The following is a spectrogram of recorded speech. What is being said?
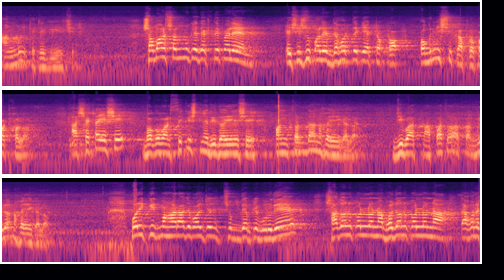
আঙ্গুল কেটে গিয়েছে। সবার সম্মুখে দেখতে পেলেন, এই শিশুপালের দেহ থেকে একটা অ- অগ্নিশিখা প্রকট হলো। আর সেটা এসে ভগবান শ্রীকৃষ্ণের হৃদয়ে এসে অন্তর্দান হয়ে গেল। জীবাত্মা পথ আপনার মিলন হয়ে গেল। পরীক্ষিত মহারাজ বলছেন, সুখদেবকে গুরুদেব, সাধন করল না, ভজন করল না, তাহলে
